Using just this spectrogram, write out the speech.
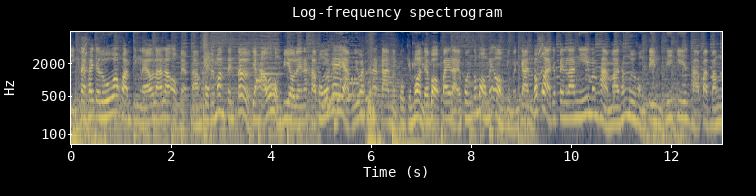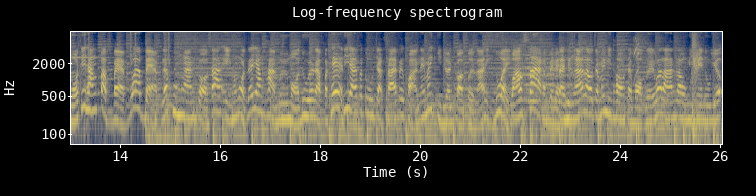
จริง แต่ใครจะรู้ว่าความจริงแล้วร้านเราออกแบบตามโปเกมอนเซ็นเตอร์อย่าหาว่าผมเบียวเลยนะครับ ผมก็แค่อยากวิวัฒนาการเหมือนโปเกมอน แต่บอกไปหลายคนก็มองไม่ออกอยู่เหมือนกัน เพราะกว่าจะเป็นร้านนี้มันผ่านมาทั้งมือของตินดีกรีสถาปัตย์บางมดที่ทั้งปรับแบบวาดแบบและคุมงานก่อสร้างเองทั้งหมดและยังผ่านมือหมอดูระดับประเทศ ที่ย้ายประตูจากซ้ายไปขวาในไม่กี่เดือนก่อนเปิดร้านอีกด้วย ว้าวซ่ากันไปเลยแต่ถึงร้านเราจะไม่มีทองแต่บอกเลยว่าร้านเรามีเมนูเยอะ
